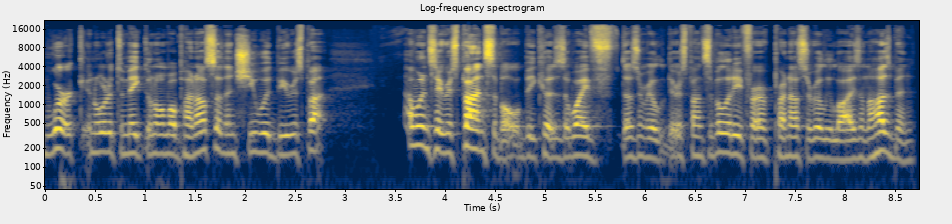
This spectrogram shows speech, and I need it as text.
work in order to make the normal parnasa, then she would be respon- I wouldn't say responsible because the wife doesn't really the responsibility for parnasa really lies on the husband.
